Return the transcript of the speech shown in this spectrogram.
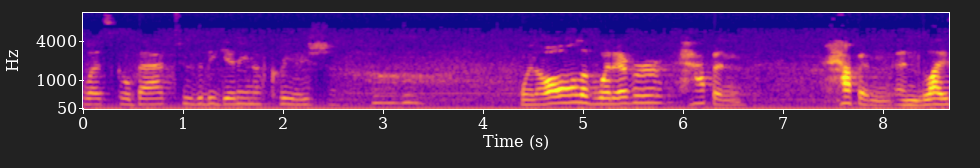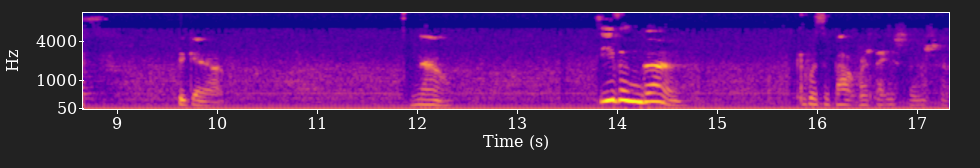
Let's go back to the beginning of creation. when all of whatever happened happened and life began. Now, even then, it was about relationship.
